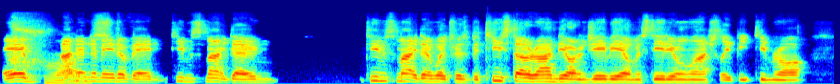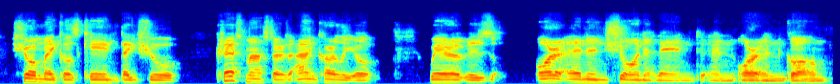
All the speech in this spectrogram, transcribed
Um, and in the main event, Team SmackDown, Team SmackDown, which was Batista, Randy Orton, JBL, Mysterio, and Lashley, beat Team Raw. Shawn Michaels, Kane, Big Show, Chris Masters, and Carlito, where it was Orton and Shawn at the end, and Orton got him.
